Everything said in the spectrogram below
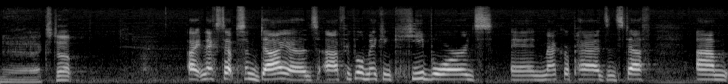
Next up. All right, next up, some diodes. Uh, for people making keyboards and macro pads and stuff. Um,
